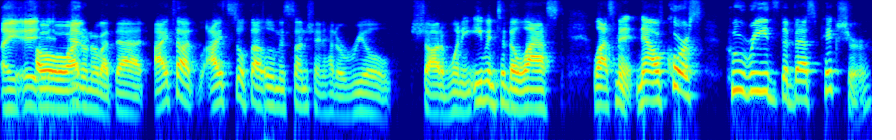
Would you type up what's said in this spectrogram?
Like, it, oh, I, I don't know about that. I thought I still thought Little Miss Sunshine had a real shot of winning, even to the last last minute. Now, of course, who reads the Best Picture?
